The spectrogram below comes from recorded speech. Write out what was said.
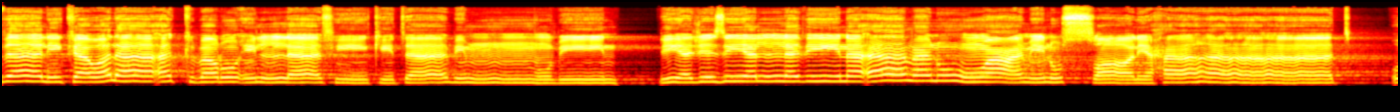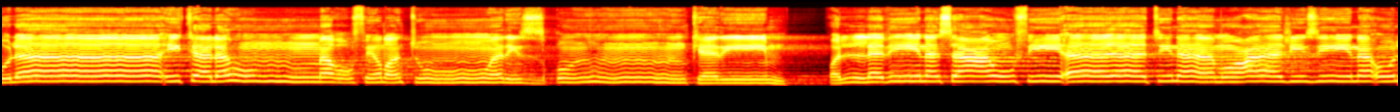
ذلك ولا أكبر إلا في كتاب مبين ليجزي الذين آمنوا وعملوا الصالحات أولئك لهم مغفرة ورزق كريم. والذين سعوا في آياتنا معاجزين أولئك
